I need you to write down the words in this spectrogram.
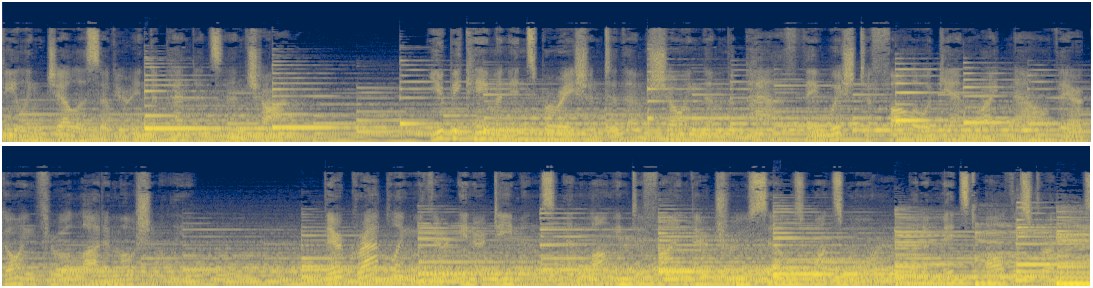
feeling jealous of your independence and charm. You became an inspiration to them showing them the path they wish to follow again right now they are going through a lot emotionally. They're grappling with their inner demons and longing to find struggles,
